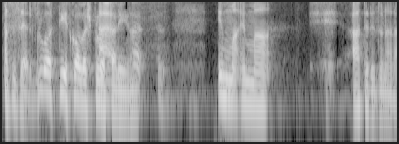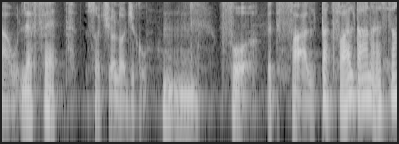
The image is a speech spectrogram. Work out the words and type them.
Għasi servi. Plottiet kollox plotta eh, lina. Eh, imma, imma, Għad irridu naraw l-effett soċjoloġiku fuq it-tfal ta' tfal tagħna issa,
